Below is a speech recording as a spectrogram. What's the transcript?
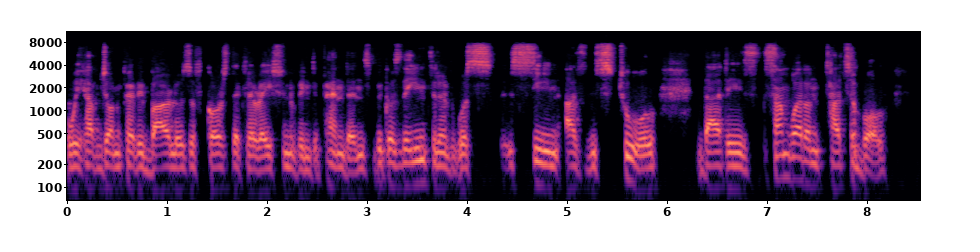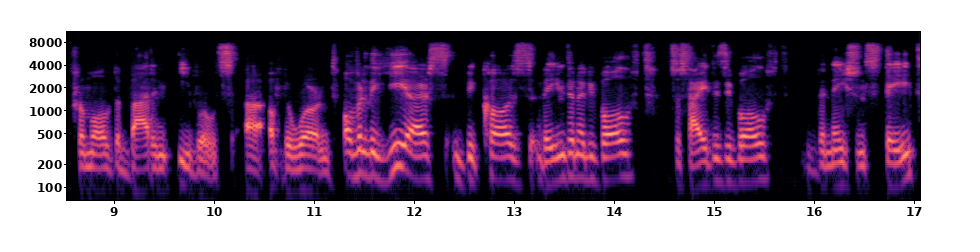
we have John Perry Barlow's, of course, Declaration of Independence, because the internet was seen as this tool that is somewhat untouchable from all the bad and evils uh, of the world. Over the years, because the internet evolved, societies evolved, the nation state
